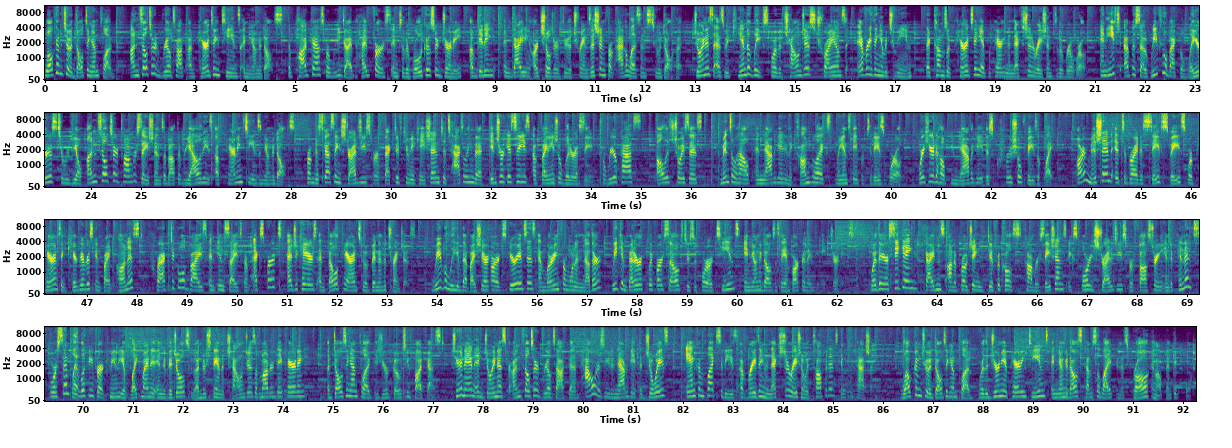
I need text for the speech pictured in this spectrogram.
Welcome to Adulting Unplugged, unfiltered real talk on parenting teens and young adults, the podcast where we dive headfirst into the rollercoaster journey of getting and guiding our children through the transition from adolescence to adulthood. Join us as we candidly explore the challenges, triumphs, and everything in between that comes with parenting and preparing the next generation to the real world. In each episode, we peel back the layers to reveal unfiltered conversations about the realities of parenting teens and young adults. From discussing strategies for effective communication to tackling the intricacies of financial literacy, career paths, college choices, mental health, and navigating the complex landscape of today's world. We're here to help you navigate this crucial phase of life. Our mission is to provide a safe space where parents and caregivers can find honest, practical advice and insights from experts, educators, and fellow parents who have been in the trenches. We believe that by sharing our experiences and learning from one another, we can better equip ourselves to support our teens and young adults as they embark on their unique journeys. Whether you're seeking guidance on approaching difficult conversations, exploring strategies for fostering independence, or simply looking for a community of like minded individuals who understand the challenges of modern day parenting, Adulting Unplugged is your go to podcast. Tune in and join us for unfiltered real talk that empowers you to navigate the joys and complexities of raising the next generation with confidence and compassion. Welcome to Adulting Unplugged, where the journey of parenting teens and young adults comes to life in its raw and authentic form.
